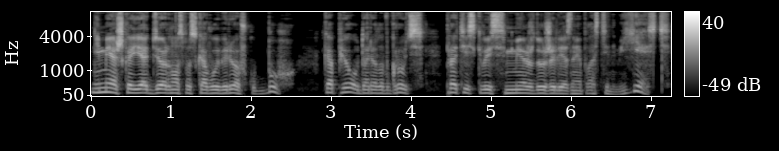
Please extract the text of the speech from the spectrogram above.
Немешко я дернул спусковую веревку. Бух! Копье ударило в грудь, протискиваясь между железными пластинами. Есть!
